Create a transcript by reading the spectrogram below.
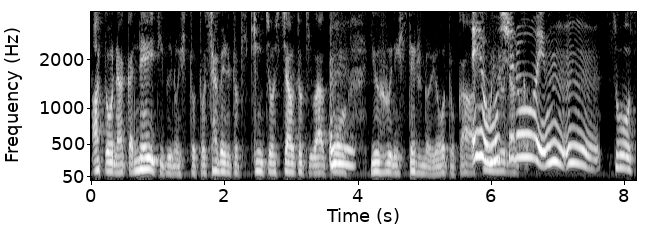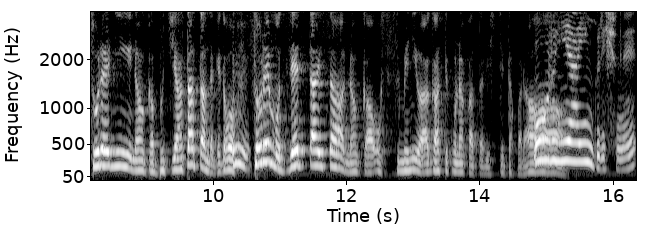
あとなんかネイティブの人と喋るとき緊張しちゃうときはこういうふうにしてるのよとか、え、面そうんか白い。うんうん。そう、それになんかぶち当たったんだけど、それも絶対さ、なんかおすすめには上がってこなかったりしてたから。 All Ear English ね。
